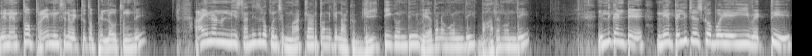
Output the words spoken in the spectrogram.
నేను ఎంతో ప్రేమించిన వ్యక్తితో పెళ్ళి అవుతుంది. ఆయనను నీ సన్నిధిలో కొంచెం మాట్లాడటానికి నాకు గిల్టీగా ఉంది వేదనగా ఉంది బాధగా ఉంది. ఎందుకంటే నేను పెళ్ళి చేసుకోబోయే ఈ వ్యక్తి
